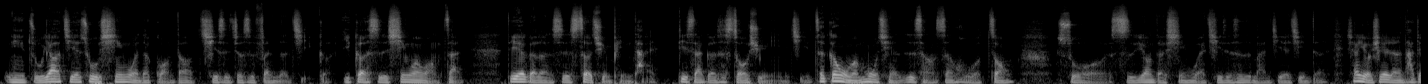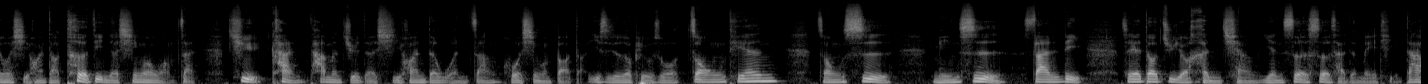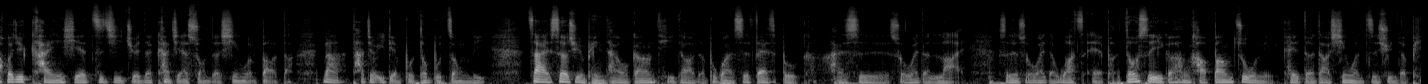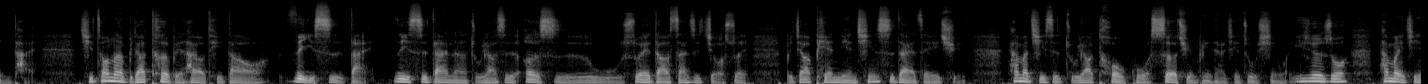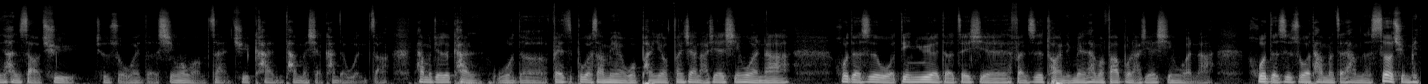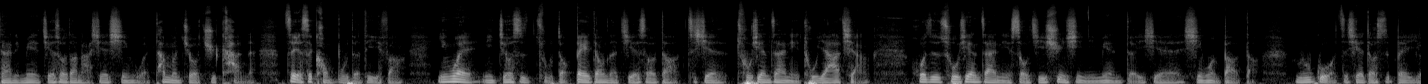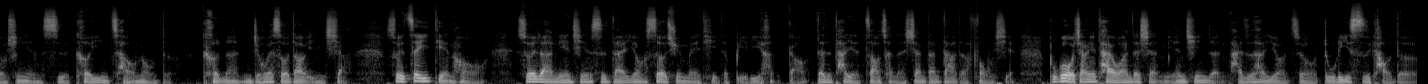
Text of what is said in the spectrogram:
你主要接触新闻的管道其实就是分了几个，一个是新闻网站，第二个呢是社群平台。第三个是搜寻引擎，这跟我们目前日常生活中所使用的行为其实是蛮接近的。像有些人他就会喜欢到特定的新闻网站去看他们觉得喜欢的文章或新闻报道，意思就是说，譬如说中天、总是。民事、三立这些都具有很强颜色色彩的媒体，大家会去看一些自己觉得看起来爽的新闻报道，那它就一点不都不中立。在社群平台，我刚刚提到的，不管是 Facebook 还是所谓的 Line，甚至所谓的 WhatsApp，都是一个很好帮助你可以得到新闻资讯的平台。其中呢，比较特别，它有提到 Z 世代。Z 世代呢，主要是二十五岁到三十九岁，比较偏年轻世代这一群。他们其实主要透过社群平台接触新闻，也就是说，他们已经很少去就是所谓的新闻网站去看他们想看的文章，他们就是看我的 Facebook 上面我朋友分享哪些新闻啊。或者是我订阅的这些粉丝团里面，他们发布哪些新闻啊？或者是说他们在他们的社群平台里面接收到哪些新闻，他们就去看了。这也是恐怖的地方，因为你就是主动、被动的接受到这些出现在你涂鸦墙，或者出现在你手机讯息里面的一些新闻报道。如果这些都是被有心人士刻意操弄的。可能你就会受到影响。所以这一点吼，虽然年轻时代用社群媒体的比例很高，但是它也造成了相当大的风险。不过我相信台湾的像年轻人还是很有就独立思考的，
